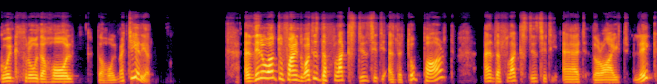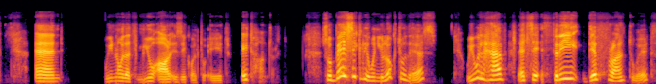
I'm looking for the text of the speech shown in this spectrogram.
going through the whole, the whole material. And then we want to find what is the flux density at the top part and the flux density at the right leg. And we know that mu r is equal to 8, 800. So basically, when you look to this, we will have, let's say, three different widths,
